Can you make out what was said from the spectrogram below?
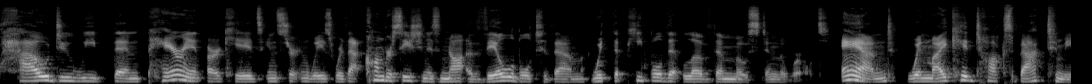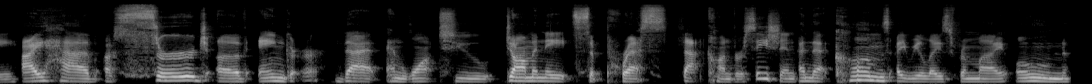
how do we then parent our kids in certain ways where that conversation is not available to them with the people that love them most in the world? And when my kid talks back to me, I have a surge of of anger that and want to dominate, suppress that conversation. And that comes, I realize, from my own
